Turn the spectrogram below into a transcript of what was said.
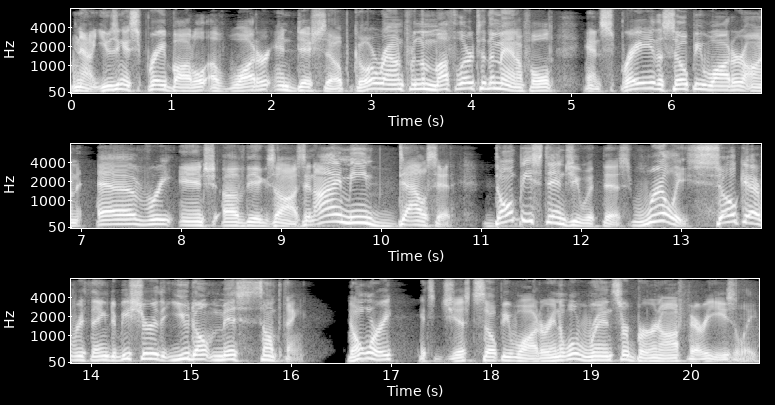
Now, using a spray bottle of water and dish soap, go around from the muffler to the manifold and spray the soapy water on every inch of the exhaust. And I mean douse it. Don't be stingy with this. Really soak everything to be sure that you don't miss something. Don't worry, it's just soapy water and it will rinse or burn off very easily.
